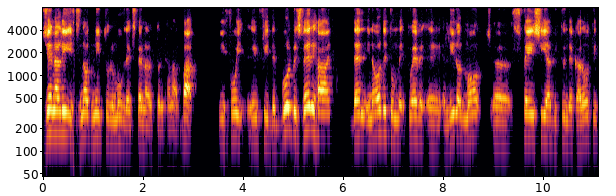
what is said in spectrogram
Generally, it's not need to remove the external auditory canal, but if we if the bulb is very high, then in order to, make to have a, a little more uh, space here between the carotid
